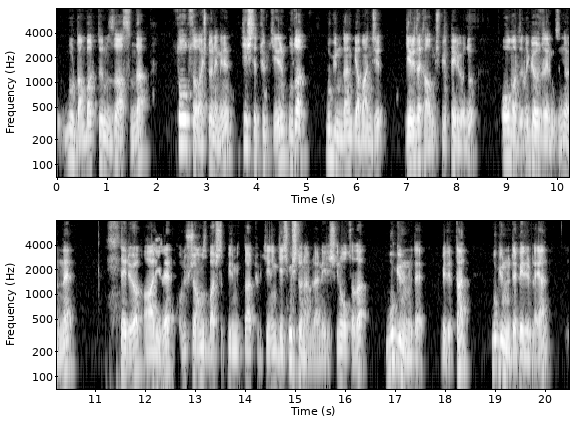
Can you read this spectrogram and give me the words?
Buradan baktığımızda aslında Soğuk Savaş döneminin hiç de Türkiye'nin uzak bugünden yabancı geride kalmış bir periyodu olmadığını gözlerimizin önüne seriyor. Haliyle konuşacağımız başlık bir miktar Türkiye'nin geçmiş dönemlerine ilişkin olsa da bugününü de belirten, bugününü de belirleyen e,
